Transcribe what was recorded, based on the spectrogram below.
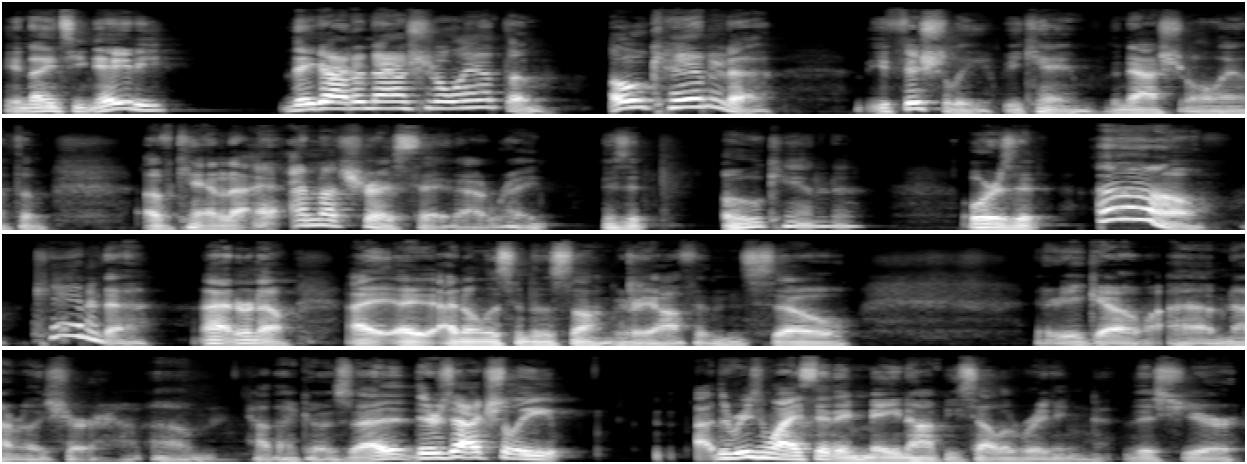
in 1980, they got a national anthem. Oh, Canada. Officially became the national anthem of Canada. I, am not sure I say that right. Is it Oh, Canada? Or is it Oh, Canada? I don't know. I, I, I don't listen to the song very often, so there you go. I'm not really sure um, how that goes. Uh, there's actually the reason why I say they may not be celebrating this year.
